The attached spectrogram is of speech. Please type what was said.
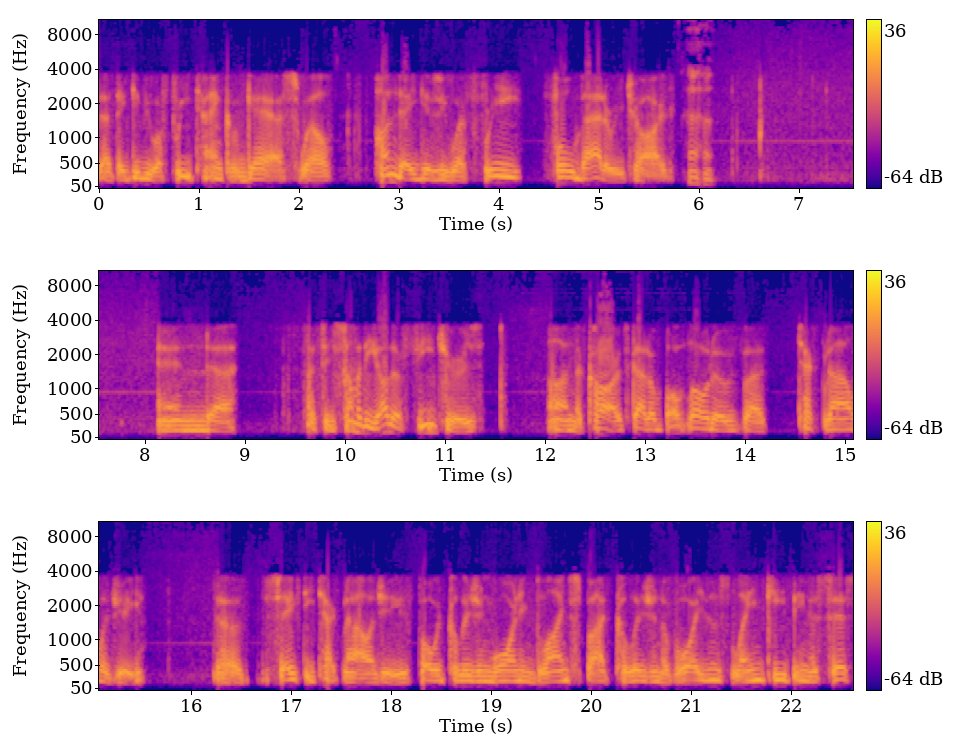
that they give you a free tank of gas. Well, Hyundai gives you a free full battery charge. and uh, let's see some of the other features on the car. It's got a boatload of uh, technology. Uh, safety technology, forward collision warning, blind spot collision avoidance, lane keeping assist,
